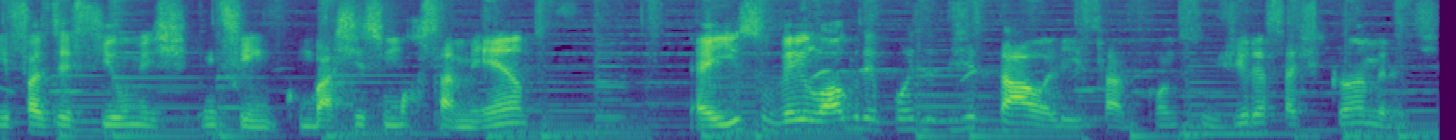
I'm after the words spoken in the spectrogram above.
e fazer filmes, enfim, com baixíssimo orçamento. É isso veio logo depois do digital ali, sabe? Quando surgiram essas câmeras,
